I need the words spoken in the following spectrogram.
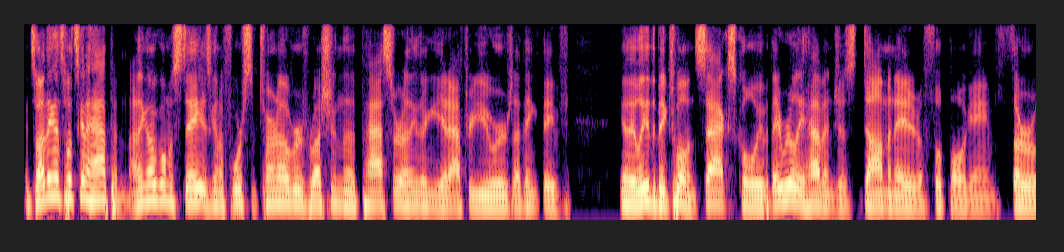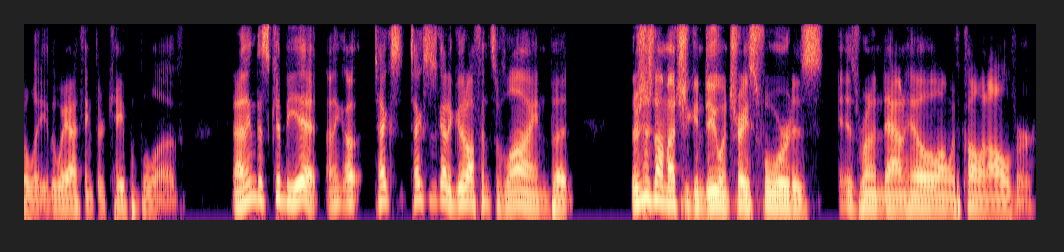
And so I think that's what's going to happen. I think Oklahoma State is going to force some turnovers, rushing the passer. I think they're going to get after Ewers. I think they've, you know, they lead the Big 12 in sacks, Colby, but they really haven't just dominated a football game thoroughly the way I think they're capable of. And I think this could be it. I think uh, Texas Texas got a good offensive line, but there's just not much you can do when Trace Ford is is running downhill along with Collin Oliver.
